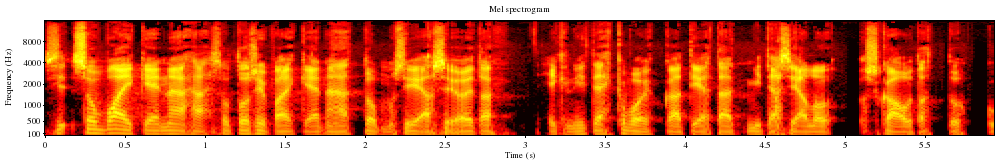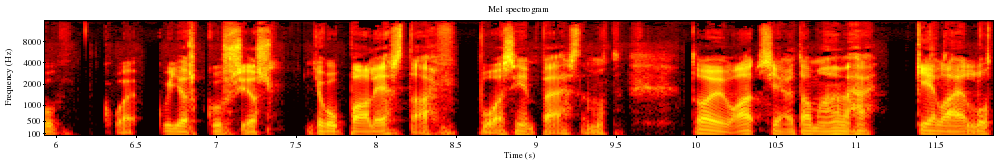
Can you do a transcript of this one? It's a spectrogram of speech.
se on vaikea nähdä, se on tosi vaikea nähdä tuommoisia asioita, eikä niitä ehkä voikaan tietää, että mitä siellä on skautattu, kun, kun joskus jos joku paljastaa vuosien päästä, mutta toi asia, jota mä oon vähän kelaillut.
